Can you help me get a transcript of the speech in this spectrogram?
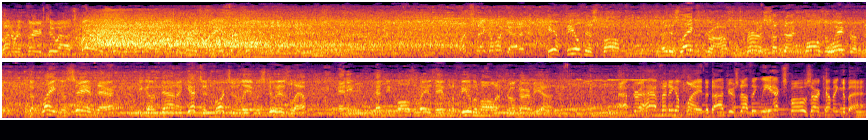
Runner at third, two outs. Burris with the play on the first base. That's all for the Dodgers. It. He'll field this ball with his legs crossed. Burris sometimes falls away from the, the plate. You'll see him there. He goes down and gets it. Fortunately, it was to his left and he, as he falls away, is able to field the ball and throw Garvey out. After a half inning of play, the Dodgers nothing. The Expos are coming to bat.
